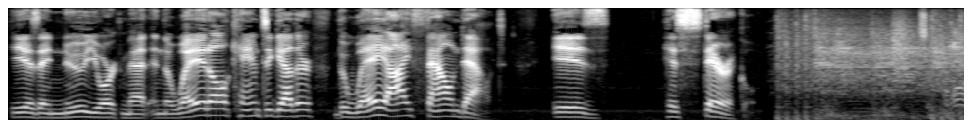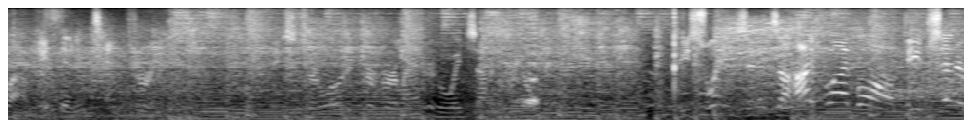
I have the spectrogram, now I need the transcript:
He is a New York Met. And the way it all came together, the way I found out, is hysterical. Blowout. Eighth inning, 10-3. Bases are loaded for Verlander, who waits on a 3-0 pitch. He swings, and it's a high fly ball, deep center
